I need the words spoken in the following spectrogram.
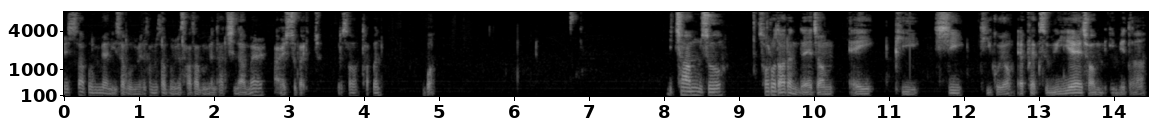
1, 4분면, 2, 4분면, 3, 4분면, 4, 4분면 다 지남을 알 수가 있죠. 그래서 답은 뭐 이차 함수 서로 다른 4점 A, B, C, D고요. fx 위의 점입니다.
